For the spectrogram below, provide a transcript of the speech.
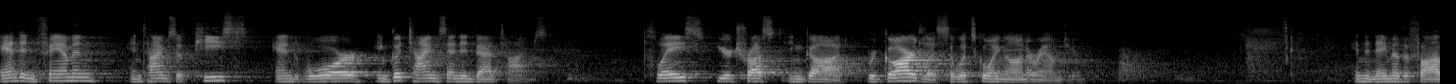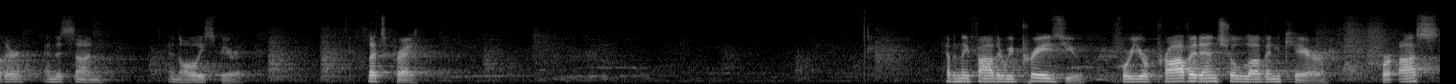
and in famine, in times of peace and war, in good times and in bad times. Place your trust in God, regardless of what's going on around you. In the name of the Father, and the Son, and the Holy Spirit. Let's pray. Heavenly Father, we praise you for your providential love and care for us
